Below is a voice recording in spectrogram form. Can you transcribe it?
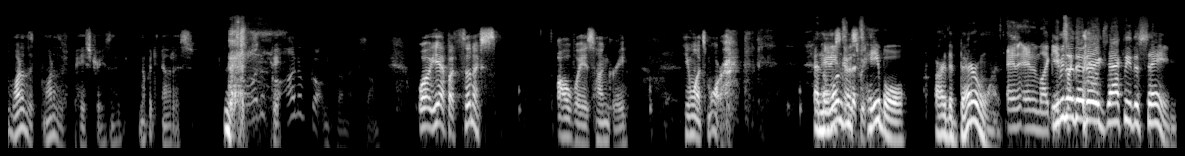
one of the one of the pastries. Nobody notice. Oh, I'd, have got, I'd have gotten Thunuk some. Well, yeah, but Thunuk's always hungry. He wants more. And the And he's ones on the sweet. table are the better ones, And and like even though like, they're, they're exactly the same.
